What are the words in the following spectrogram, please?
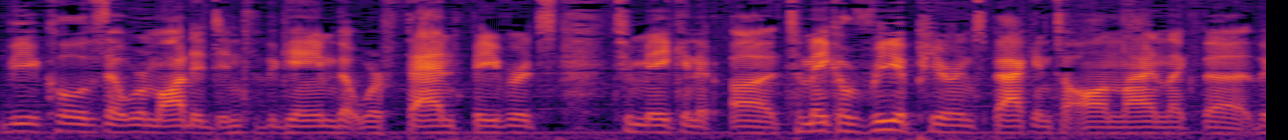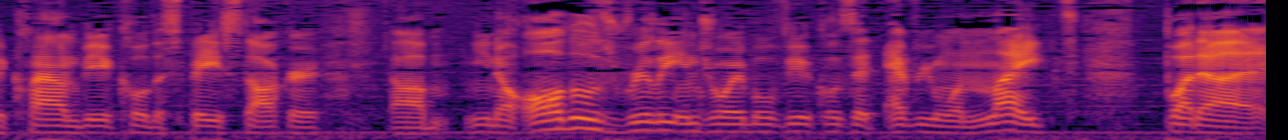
vehicles that were modded into the game that were fan favorites to make an uh, to make a reappearance back into online, like the the clown vehicle, the Space Docker, um, you know, all those really enjoyable vehicles that everyone liked but uh,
